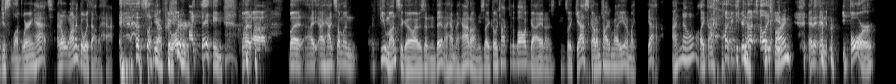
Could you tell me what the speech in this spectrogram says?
just love wearing hats i don't want to go without a hat it's like Yeah, for sure. my thing but uh but I, I had someone a few months ago i was at an event i had my hat on. He's like go talk to the bald guy. And I was, he's like yeah scott i'm talking about you. And i'm like yeah i know. Like i'm like you're Yeah, not telling it's me. fine. and and before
